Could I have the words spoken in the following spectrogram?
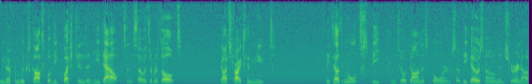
we know from Luke's gospel, he questions and he doubts. And so as a result, God strikes him mute. He tells him he won't speak until John is born. So he goes home, and sure enough,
